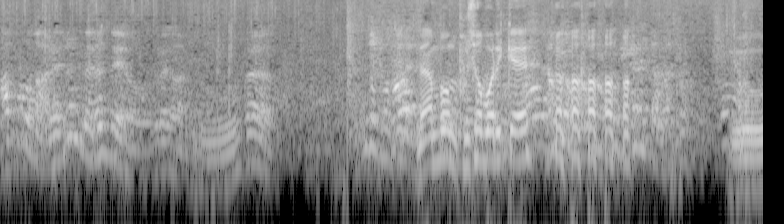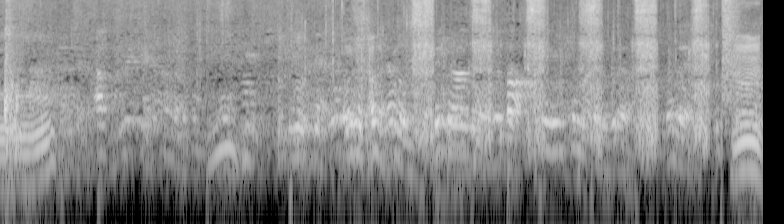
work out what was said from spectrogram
앞으로도 안 해주면 되는데요. 그래가지고. 그래. 네 한번 부셔버릴게. 요. 음.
